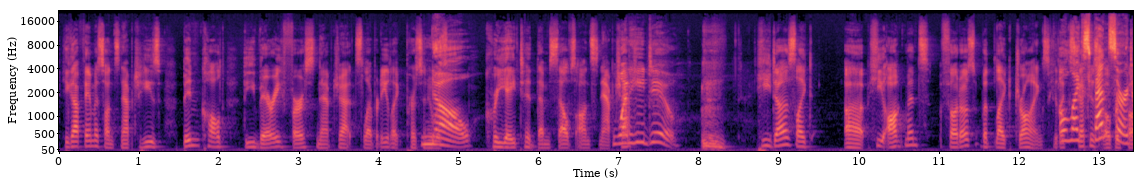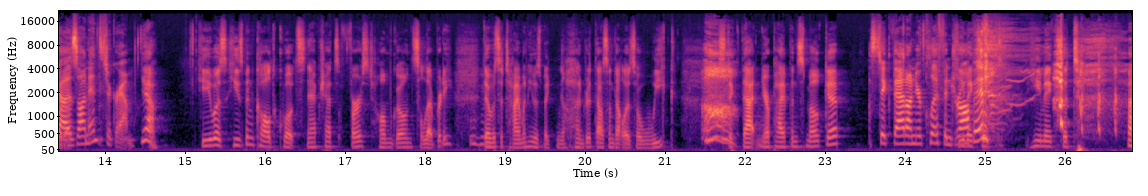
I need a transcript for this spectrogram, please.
He got famous on Snapchat. He's been called the very first Snapchat celebrity, like person who was No. created themselves on Snapchat. What'd he do? He does like uh he augments photos with like drawings. He oh, like sketches over Spencer does on Instagram. Yeah. He was he's been called quote Snapchat's first homegrown celebrity. Mm-hmm. There was a time when he was making hundred thousand dollars a week. Stick that in your pipe and smoke it. Stick that on your cliff and He drop makes it. A, he makes a. T-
